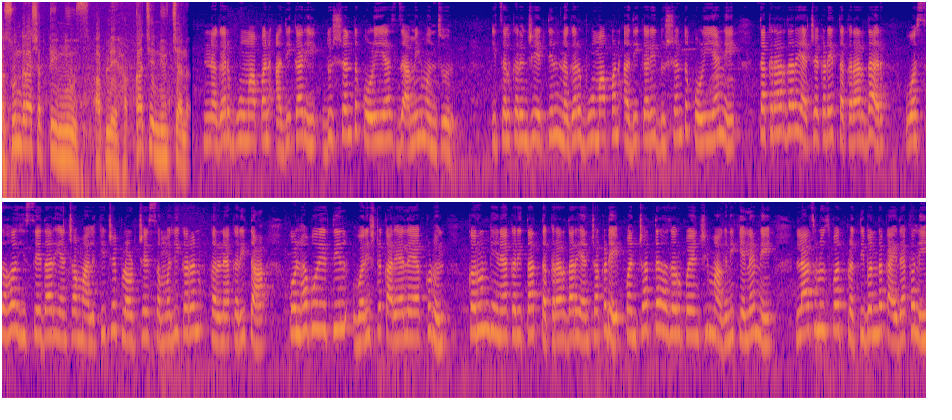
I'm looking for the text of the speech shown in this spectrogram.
वसुंधरा शक्ती न्यूज आपले हक्काचे न्यूज चॅनल. नगर भूमापन अधिकारी दुष्यंत कोळी यास जामीन मंजूर. इचलकरंजी येथील नगर भूमापन अधिकारी दुष्यंत कोळी याने तक्रारदार याच्याकडे तक्रारदार व सह हिस्सेदार यांच्या मालकीचे प्लॉटचे समलीकरण करण्याकरिता कोल्हापूर येथील वरिष्ठ कार्यालयाकडून करून घेण्याकरिता तक्रारदार यांच्याकडे पंच्याहत्तर हजार रुपयांची मागणी केल्याने लाचलुचपत प्रतिबंध कायद्याखाली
